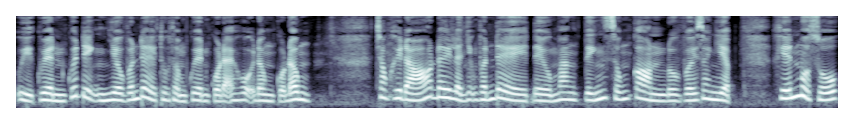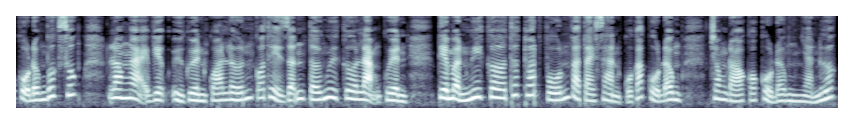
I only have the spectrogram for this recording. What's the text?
ủy quyền quyết định nhiều vấn đề thuộc thẩm quyền của Đại hội đồng Cổ đông. Trong khi đó, đây là những vấn đề đều mang tính sống còn đối với doanh nghiệp, khiến một số cổ đông bức xúc, lo ngại việc ủy quyền quá lớn có thể dẫn tới nguy cơ lạm quyền, tiềm ẩn nguy cơ thất thoát vốn và tài sản của các cổ đông, trong đó có cổ đông nhà nước.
